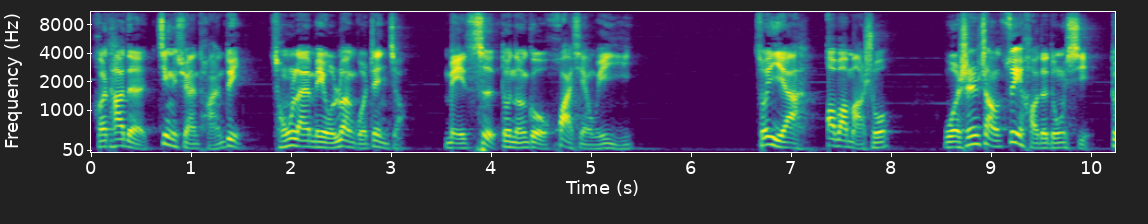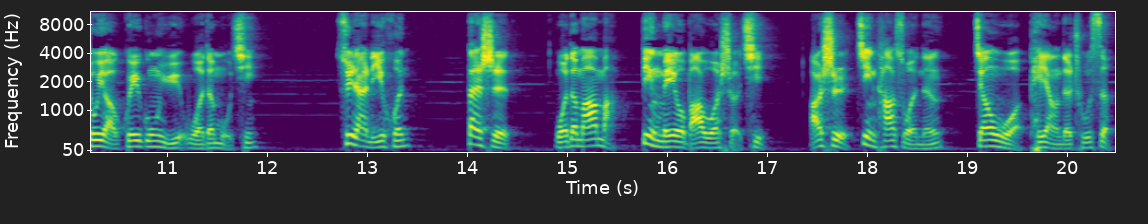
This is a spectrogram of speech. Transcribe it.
和他的竞选团队从来没有乱过阵脚，每次都能够化险为夷。所以啊，奥巴马说。我身上最好的东西都要归功于我的母亲。虽然离婚，但是我的妈妈并没有把我舍弃，而是尽她所能将我培养得出色。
